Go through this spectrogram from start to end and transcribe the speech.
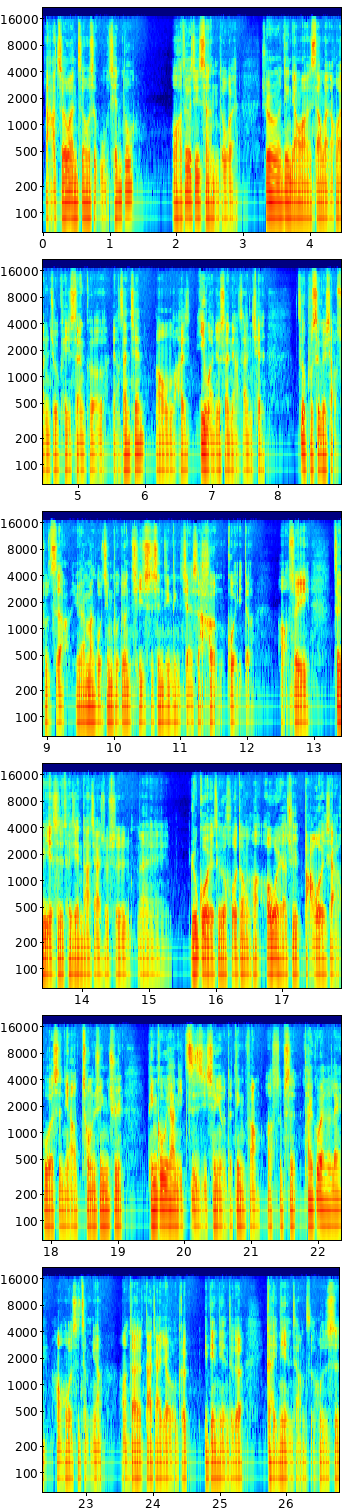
打折完之后是五千多，哇，这个其实省很多诶。所以如果订两晚三晚的话，你就可以省个两三千，然后我们还一晚就省两三千，这个不是个小数字啊，因为曼谷金普顿其实现金订起来是很贵的，好，所以这个也是推荐大家，就是呃。如果有这个活动的话，偶尔要去把握一下，或者是你要重新去评估一下你自己现有的订房啊，是不是太贵了嘞？好，或者是怎么样啊？大家大家要有个一点点这个概念，这样子，或者是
